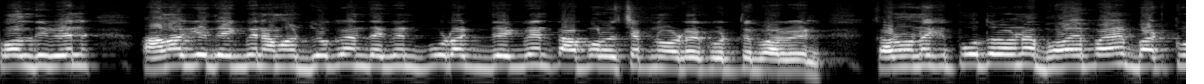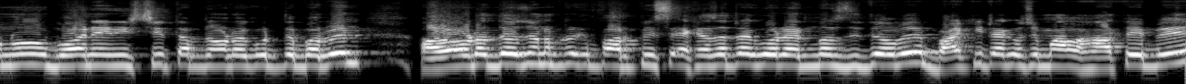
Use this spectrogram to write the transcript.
কল দিবেন। আমাকে দেখবেন আমার দোকান দেখবেন প্রোডাক্ট দেখবেন তারপর হচ্ছে আপনি অর্ডার করতে পারবেন। কারণ অনেকে প্রতারণা ভয় পায় বাট কোনো ভয় নেই নিশ্চিত আপনি অর্ডার করতে পারবেন। আর অর্ডার দেওয়ার জন্য আপনাকে পার পিস এক হাজার টাকা করে অ্যাডভান্স দিতে হবে। বাকি টাকা হচ্ছে মাল হাতে পেয়ে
